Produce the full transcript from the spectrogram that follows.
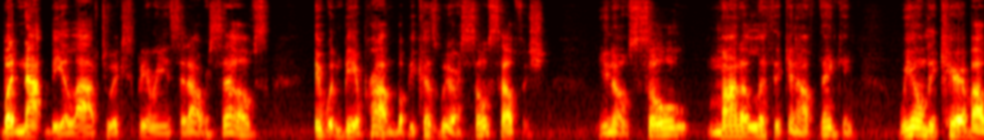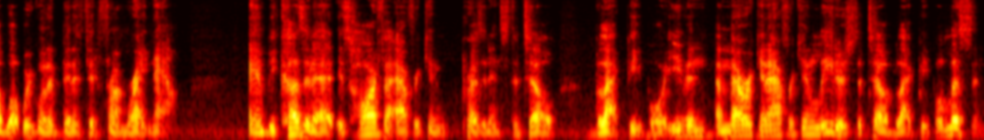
but not be alive to experience it ourselves, it wouldn't be a problem. But because we are so selfish, you know, so monolithic in our thinking, we only care about what we're going to benefit from right now. And because of that, it's hard for African presidents to tell Black people or even American African leaders to tell Black people, listen,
